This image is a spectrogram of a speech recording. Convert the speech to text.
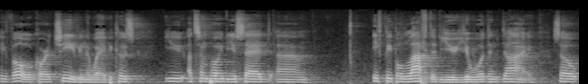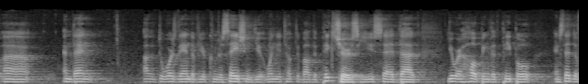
evoke or achieve in a way? Because you, at some point, you said um, if people laughed at you, you wouldn't die. So, uh, and then uh, towards the end of your conversation, you, when you talked about the pictures, you said that you were hoping that people, instead of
